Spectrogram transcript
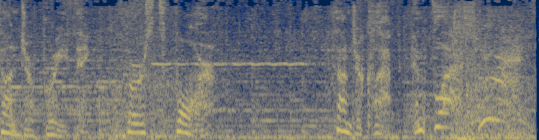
Thunder breathing. first form. Thunderclap and flash!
